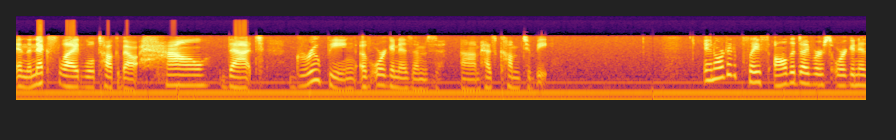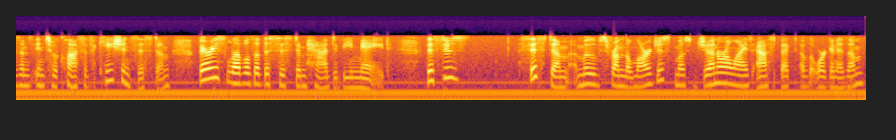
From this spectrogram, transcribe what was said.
in the next slide we'll talk about how that grouping of organisms um, has come to be. In order to place all the diverse organisms into a classification system, various levels of the system had to be made. This is, system moves from the largest, most generalized aspect of the organism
